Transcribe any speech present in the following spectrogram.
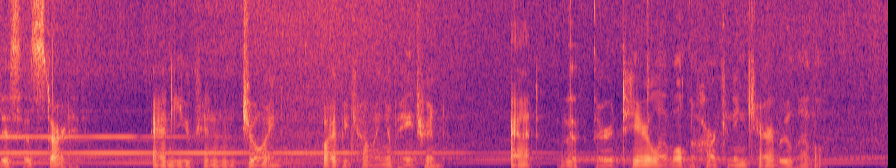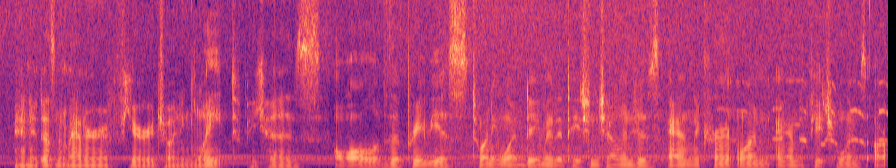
this has started. And you can join by becoming a patron at the third tier level, the Harkening Caribou level. And it doesn't matter if you're joining late because all of the previous 21 day meditation challenges and the current one and the future ones are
